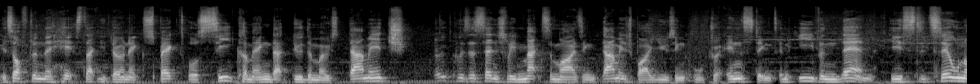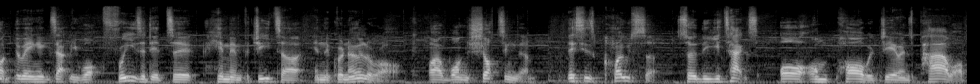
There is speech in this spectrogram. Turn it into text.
It's often the hits that you don't expect or see coming that do the most damage. Goku is essentially maximizing damage by using Ultra Instinct, and even then, he's still not doing exactly what Frieza did to him and Vegeta in the Granola arc by one-shotting them. This is closer, so the attacks are on par with Jiren's power,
